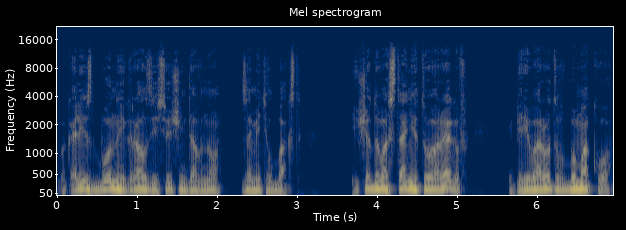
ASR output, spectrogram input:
вокалист Бона играл здесь очень давно, — заметил Бакст еще до восстания туарегов и переворота в Бамако.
